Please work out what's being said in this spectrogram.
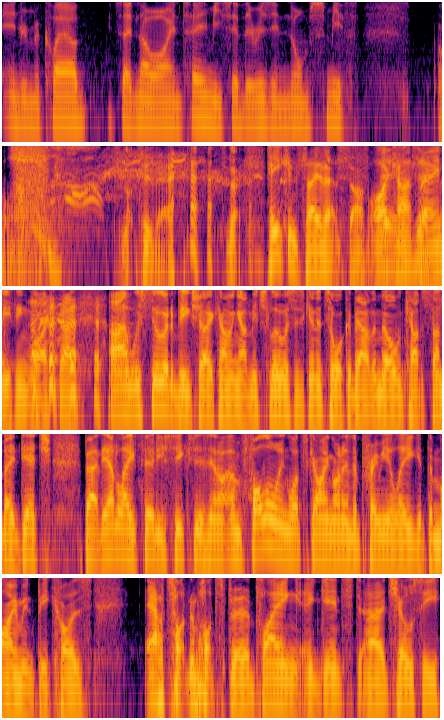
Andrew McLeod. He'd say no I in team. He said there is in Norm Smith. It's not too bad. Not, he can say that stuff. I Yeah, can't say anything like that. Um, we've still got a big show coming up. Mitch Lewis is going to talk about the Melbourne Cup Sunday Detch, about the Adelaide 36ers. And I'm following what's going on in the Premier League at the moment because our Tottenham Hotspur playing against uh, Chelsea.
